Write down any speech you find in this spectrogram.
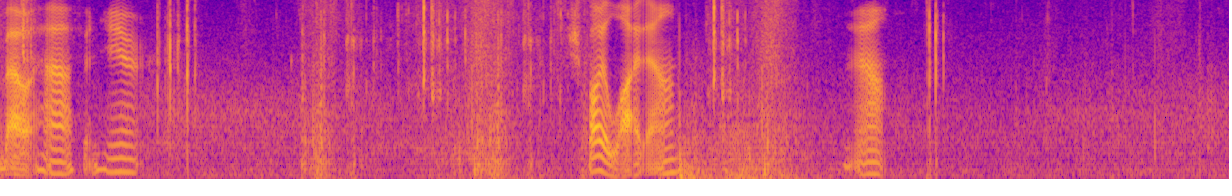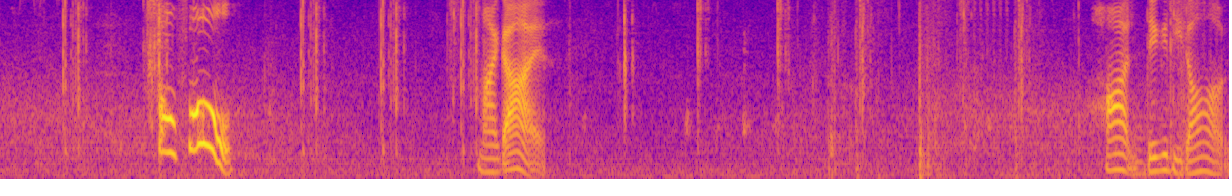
About half in here. Should probably lie down. Yeah. So full! My guy. Hot diggity dog.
